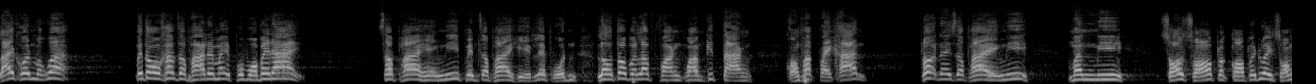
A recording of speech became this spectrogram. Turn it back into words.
หลายคนบอกว่า ไม่ต้องเข้าสภาได้ไหมผมบอกไม่ได้ สภาแห่งนี้เป็นสภาเหตุและผล เราต้องไปรับฟังความคิดต่างของพรรคฝ่ายค้าน เพราะในสภาแห่งนี้มันมีสสประกอบไปด้วยสอง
